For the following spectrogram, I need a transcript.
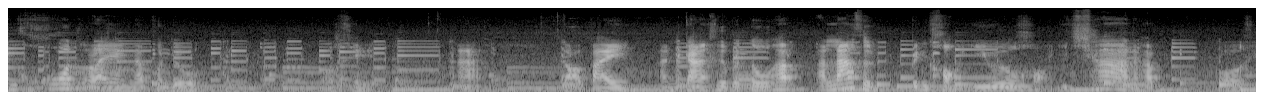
ที่โคตรแรงนะครับคนดู โอเค อะ ต่อไปอันกลางคือประตูครับ อันล่าสุดเป็นของอีวิลของอิชานะครับ โอเค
